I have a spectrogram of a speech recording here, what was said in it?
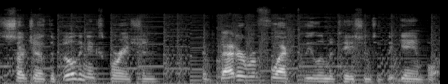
such as the building exploration, to better reflect the limitations of the Game Boy.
